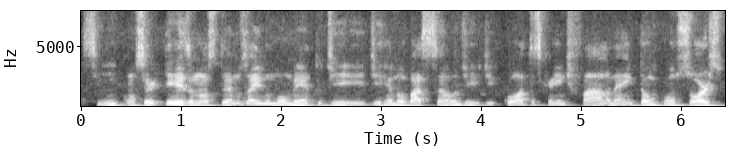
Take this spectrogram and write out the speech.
Sim, com certeza. Nós temos aí no momento de, de renovação de, de cotas que a gente fala, né? Então, o consórcio,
